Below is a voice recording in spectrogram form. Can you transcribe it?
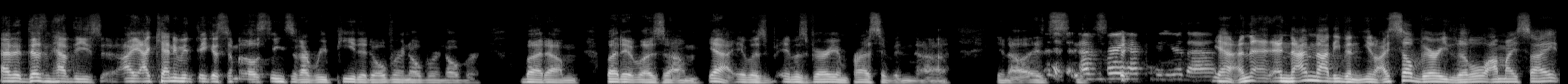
and it doesn't have these. I I can't even think of some of those things that are repeated over and over and over. But um, but it was um, yeah, it was it was very impressive and uh you know it's, it's, i'm very happy to hear that yeah and and i'm not even you know i sell very little on my site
